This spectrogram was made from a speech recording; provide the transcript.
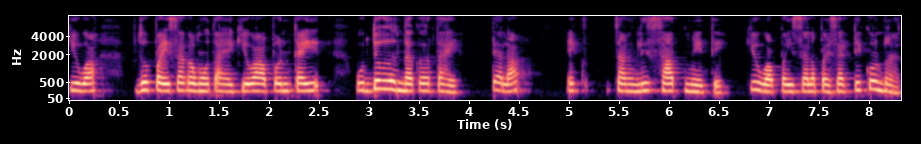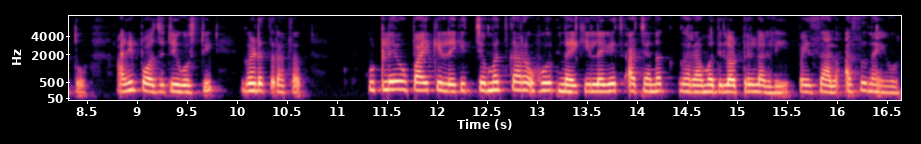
किंवा जो पैसा कमवत आहे किंवा आपण काही उद्योगधंदा करत आहे त्याला एक चांगली साथ मिळते. किंवा पैशाला पैसा टिकून राहतो आणि पॉझिटिव्ह गोष्टी घडत राहतात. कुठलेही उपाय केले की चमत्कार होत नाही की लगेच अचानक घरामध्ये लॉटरी लागली पैसा आला असं नाही होत.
